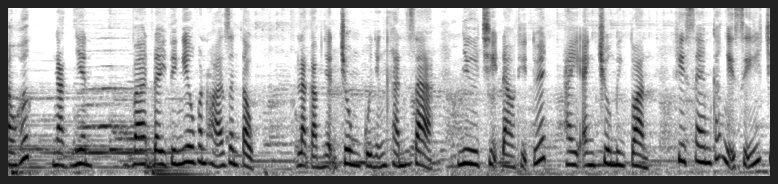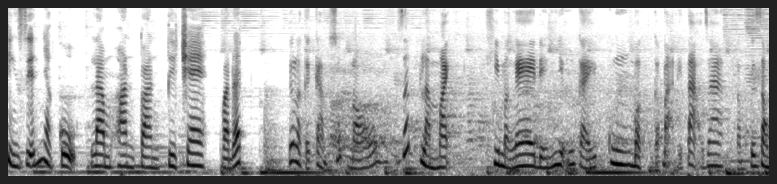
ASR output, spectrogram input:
hào hức, ngạc nhiên và đầy tình yêu văn hóa dân tộc là cảm nhận chung của những khán giả như chị Đào Thị Tuyết hay anh Trương Minh Toàn khi xem các nghệ sĩ trình diễn nhạc cụ làm hoàn toàn từ tre và đất. Tức là cái cảm xúc nó rất là mạnh khi mà nghe đến những cái cung bậc các bạn ấy tạo ra cả một cái dòng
